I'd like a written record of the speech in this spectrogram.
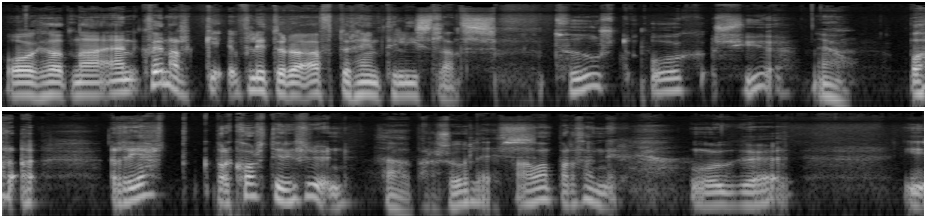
Og þarna, en hvenar flyttur þú aftur heim til Íslands? 2007 Já, bara rétt, bara kortir í hrun. Það var bara svo leiðis. það var bara þannig. Og uh, í,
